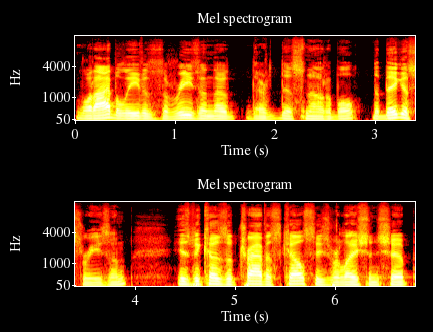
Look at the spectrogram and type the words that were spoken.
what I believe is the reason they're, they're this notable. The biggest reason is because of Travis Kelce's relationship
